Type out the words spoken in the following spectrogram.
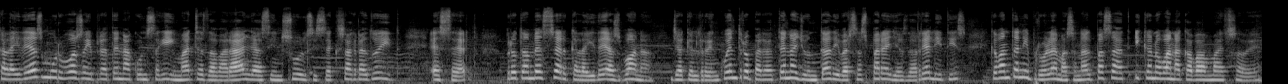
Que la idea és morbosa i pretén aconseguir imatges de baralles, insults i sexe gratuït, és cert, però també és cert que la idea és bona, ja que el reencuentro pretén ajuntar diverses parelles de realities que van tenir problemes en el passat i que no van acabar massa bé.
